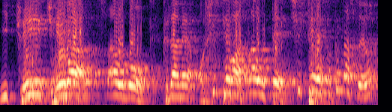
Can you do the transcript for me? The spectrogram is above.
이 죄, 죄와 싸우고, 그 다음에 실패와 싸울 때, 실패해서 끝났어요.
